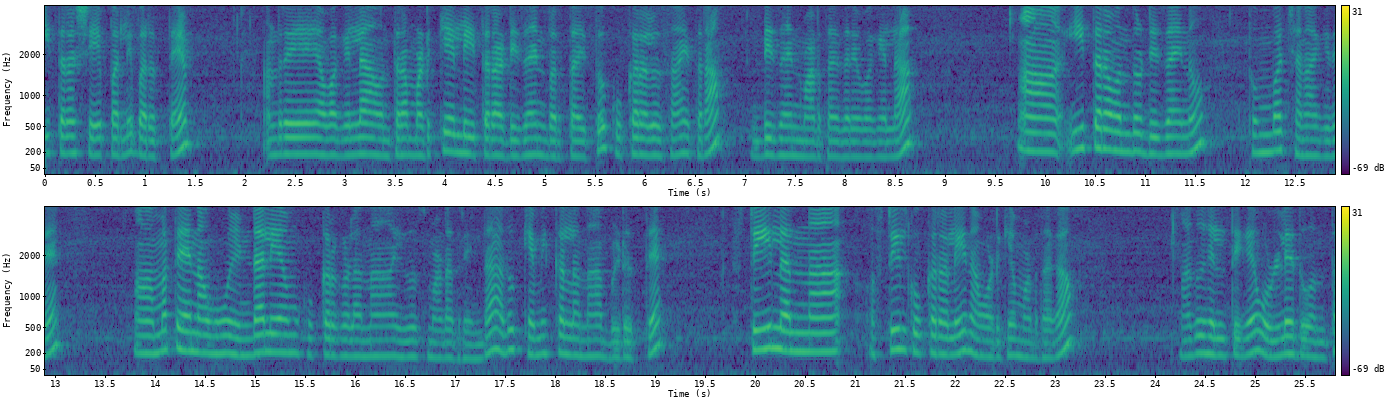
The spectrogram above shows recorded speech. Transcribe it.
ಈ ಥರ ಶೇಪಲ್ಲಿ ಬರುತ್ತೆ. ಅಂದರೆ ಅವಾಗೆಲ್ಲ ಒಂಥರ ಮಡಿಕೆಯಲ್ಲಿ ಈ ಥರ ಡಿಸೈನ್ ಬರ್ತಾಯಿತ್ತು ಕುಕ್ಕರಲ್ಲೂ ಸಹ ಈ ಥರ ಡಿಸೈನ್ ಮಾಡ್ತಾಯಿದ್ದಾರೆ ಇವಾಗೆಲ್ಲ. ಈ ಥರ ಒಂದು ಡಿಸೈನು ತುಂಬ ಚೆನ್ನಾಗಿದೆ. ಮತ್ತು ನಾವು ಇಂಡಾಲಿಯಂ ಕುಕ್ಕರ್ಗಳನ್ನು ಯೂಸ್ ಮಾಡೋದ್ರಿಂದ ಅದು ಕೆಮಿಕಲನ್ನು ಬಿಡುತ್ತೆ. ಸ್ಟೀಲನ್ನು ಸ್ಟೀಲ್ ಕುಕ್ಕರಲ್ಲಿ ನಾವು ಅಡುಗೆ ಮಾಡಿದಾಗ ಅದು ಹೆಲ್ತಿಗೆ ಒಳ್ಳೆಯದು ಅಂತ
